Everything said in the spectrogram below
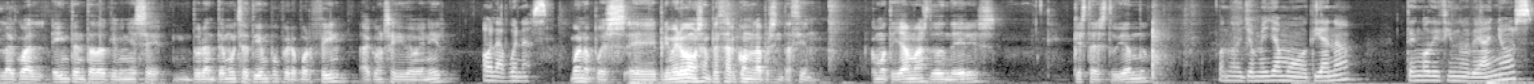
la cual he intentado que viniese durante mucho tiempo, pero por fin ha conseguido venir. Hola, buenas. Bueno, pues eh, primero vamos a empezar con la presentación. ¿Cómo te llamas? ¿De dónde eres? ¿Qué estás estudiando? Bueno, yo me llamo Diana, tengo 19 años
